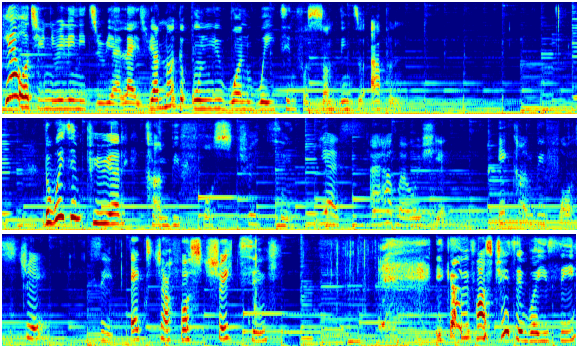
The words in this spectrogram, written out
Here, what you really need to realize: you are not the only one waiting for something to happen. The waiting period can be frustrating. Yes, I have my own share. It can be frustrating, extra frustrating. it can be frustrating, but you see,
